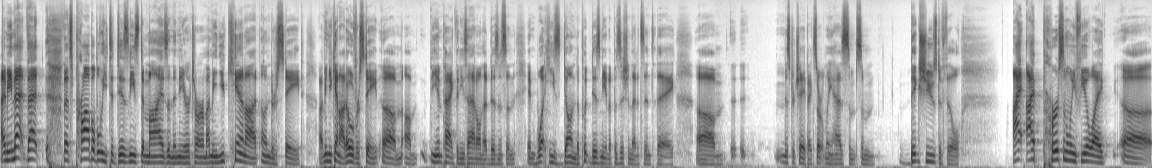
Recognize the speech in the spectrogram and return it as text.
I mean that that that's probably to Disney's demise in the near term. I mean, you cannot understate. I mean, you cannot overstate um, um, the impact that he's had on that business and and what he's done to put Disney in the position that it's in today. Um, Mr. Chapek certainly has some some big shoes to fill. I I personally feel like. Uh,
